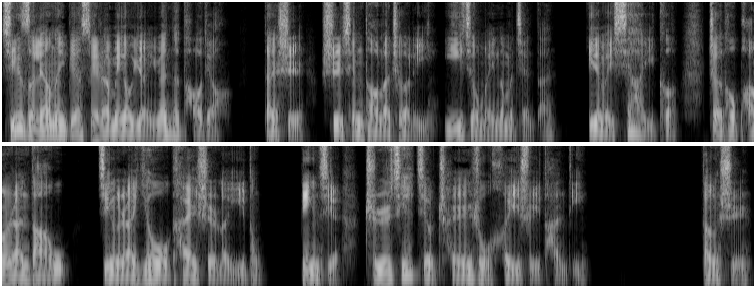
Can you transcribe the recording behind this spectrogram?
徐子良那边虽然没有远远的逃掉，但是事情到了这里依旧没那么简单，因为下一刻，这头庞然大物竟然又开始了移动，并且直接就沉入黑水潭底。当时，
